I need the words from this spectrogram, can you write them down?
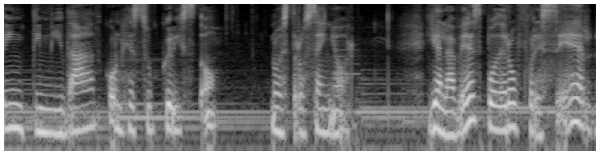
de intimidad con Jesucristo, nuestro Señor, y a la vez poder ofrecer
